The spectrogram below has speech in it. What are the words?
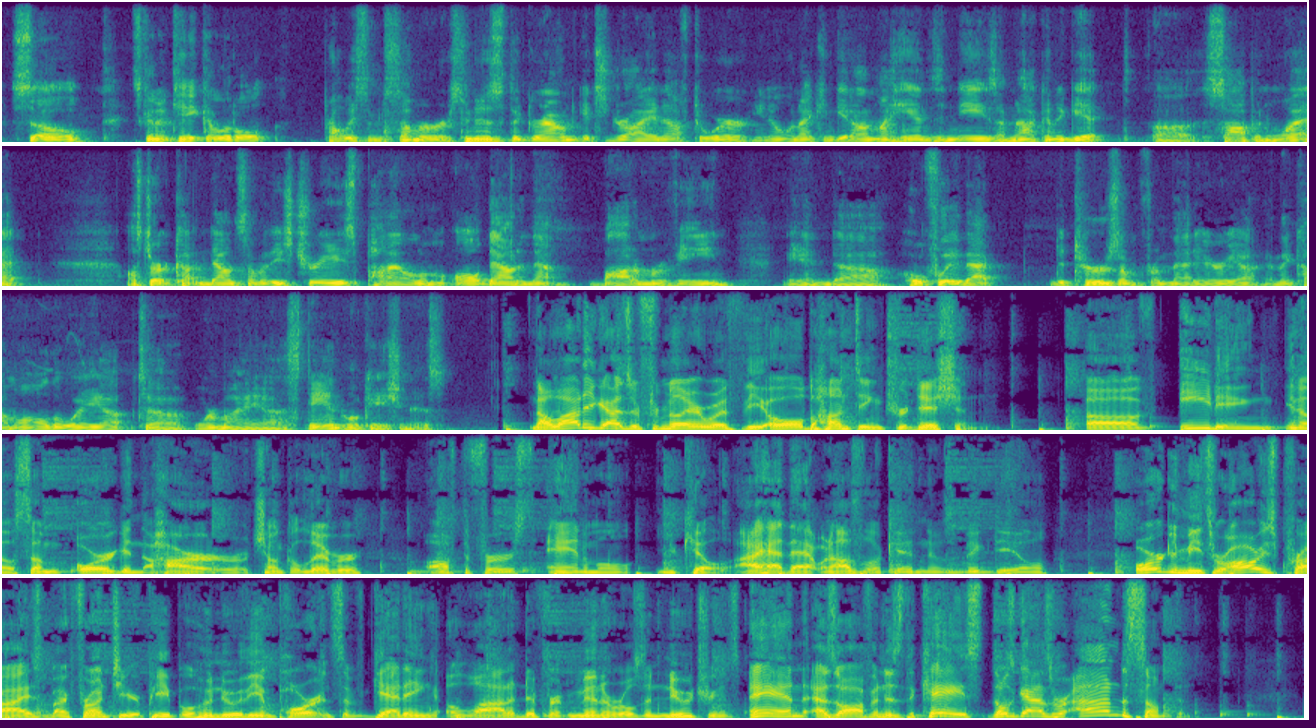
So it's going to take a little, probably some summer. As soon as the ground gets dry enough to where you know when I can get on my hands and knees, I'm not going to get uh, sopping wet. I'll start cutting down some of these trees, piling them all down in that bottom ravine, and uh, hopefully that deters them from that area, and they come all the way up to where my uh, stand location is. Now, a lot of you guys are familiar with the old hunting tradition of eating, you know, some organ, the heart or a chunk of liver off the first animal you kill. I had that when I was a little kid, and it was a big deal. Organ meats were always prized by frontier people who knew the importance of getting a lot of different minerals and nutrients. And as often is the case, those guys were onto something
